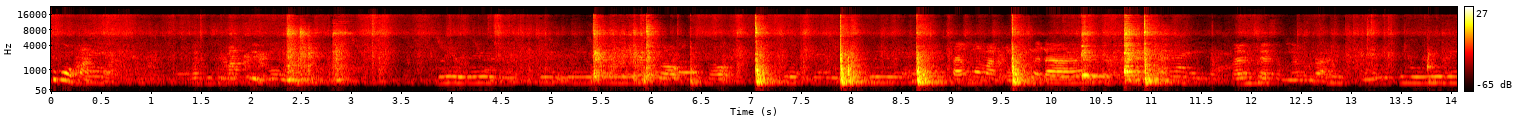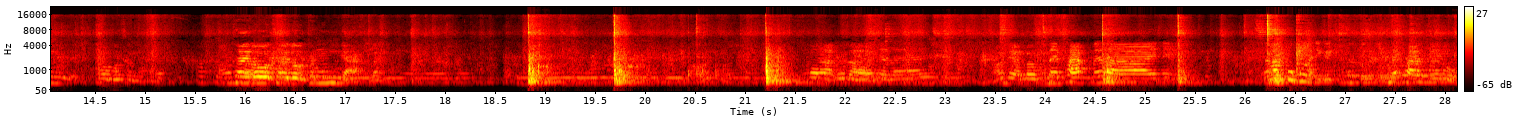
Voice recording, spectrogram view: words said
ผู้บ่มากกว่า มันคือสิมักเสียมูชอบชอบ ทั้งบ่มากกว่าสดา นั่นใช้สำนักอะไรชอบก็สำนักใช่โดดใช่โดดถ้ามึงอยากนะ บ่มากกว่าใช่ลาย เอาเนี่ยมา ใส่พักได้ลายนี่แต่ว่าผู้มื้อนี่ก็กินกินได้พัก เลยลูก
